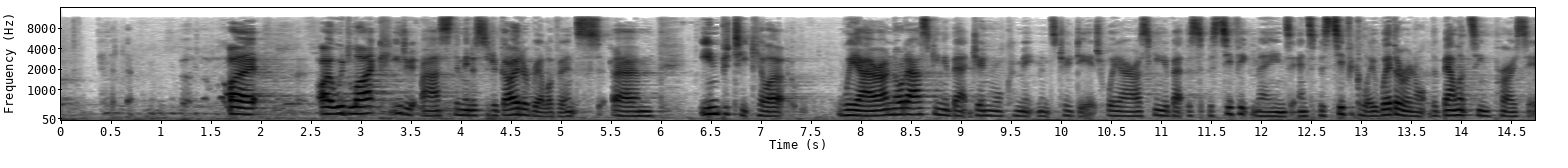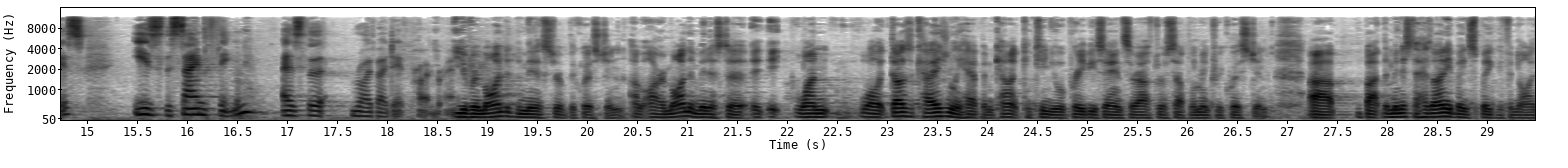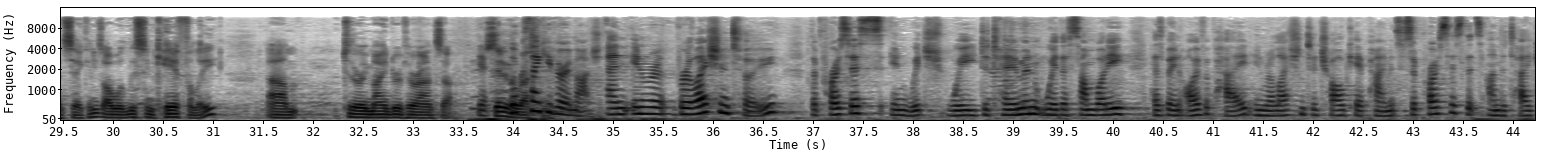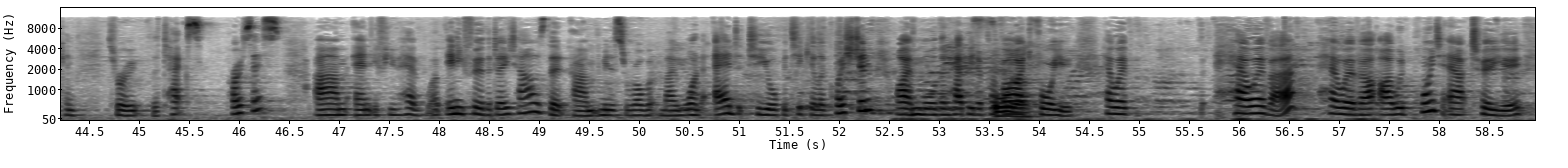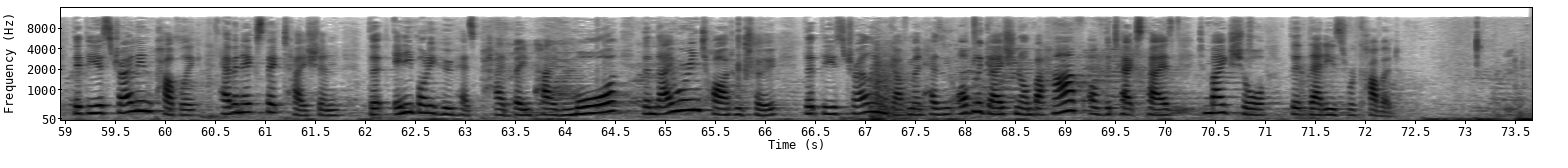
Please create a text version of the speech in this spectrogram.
I, I would like you to ask the minister to go to relevance. Um, in particular, we are not asking about general commitments to debt. We are asking about the specific means and specifically whether or not the balancing process is the same thing as the robo-debt program. You've reminded the minister of the question. Um, I remind the minister, it, it, one, while it does occasionally happen, can't continue a previous answer after a supplementary question. Uh, but the minister has only been speaking for nine seconds. I will listen carefully um, to the remainder of her answer. Yes. Senator Look, thank you very much. And in re relation to the process in which we determine whether somebody has been overpaid in relation to childcare payments is a process that's undertaken through the tax process. Um, and if you have any further details that um, Minister Robert may want to add to your particular question, I am more than happy to provide Order. for you. However, however, however, I would point out to you that the Australian public have an expectation that anybody who has paid, been paid more than they were entitled to, that the Australian government has an obligation on behalf of the taxpayers to make sure that that is recovered.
